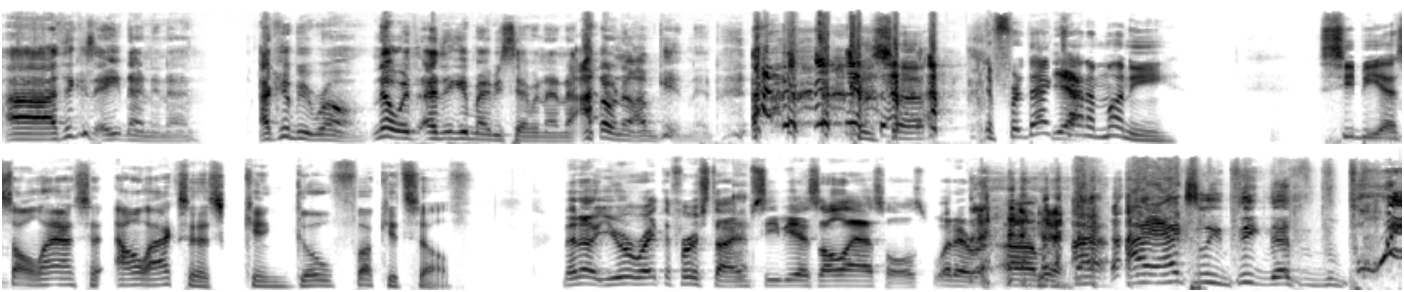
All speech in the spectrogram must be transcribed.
Uh, I think it's eight ninety nine. I could be wrong. No, it, I think it might be seven ninety nine. I don't know. I'm getting it. Because uh, for that Yeah. kind of money, CBS All, Ass- All Access can go fuck itself. No, no, you were right the first time. CBS all assholes. Whatever. Um, I, I actually think that's the point.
